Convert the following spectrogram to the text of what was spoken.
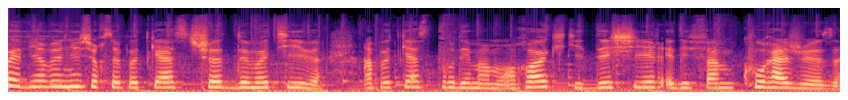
et bienvenue sur ce podcast Shot de Motive, un podcast pour des mamans rock qui déchirent et des femmes courageuses.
